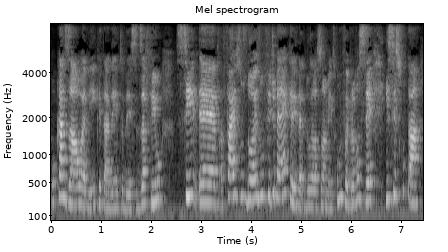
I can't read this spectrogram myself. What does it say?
o casal ali que está dentro desse desafio se é, faz os dois um feedback ali do relacionamento, como foi para você, e se escutar.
